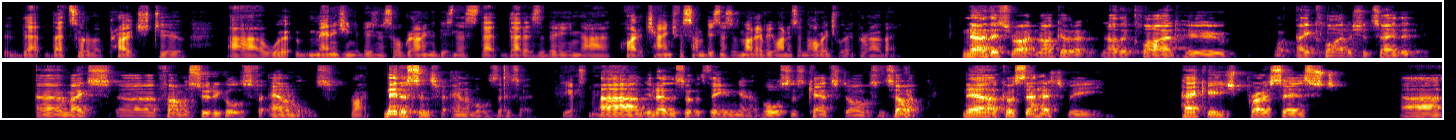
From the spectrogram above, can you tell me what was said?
that that sort of approach to uh, work, managing the business or growing the business, that that has been uh, quite a change for some businesses. Not everyone is a knowledge worker, are they? No, that's right. And I've got another client who, well, a client, I should say, that uh, makes uh, pharmaceuticals for animals, right? Medicines for animals, they say. Yes. Um, you know the sort of thing: uh, horses, cats, dogs, and so on. Now, of course, that has to be packaged, processed, uh,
